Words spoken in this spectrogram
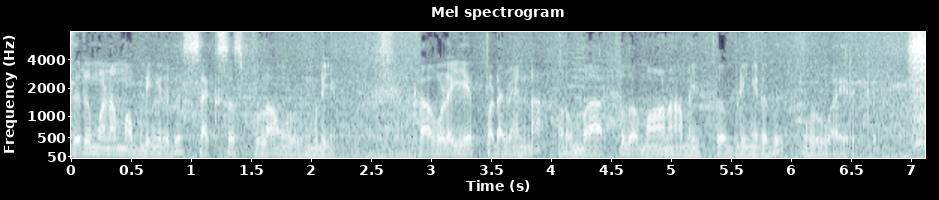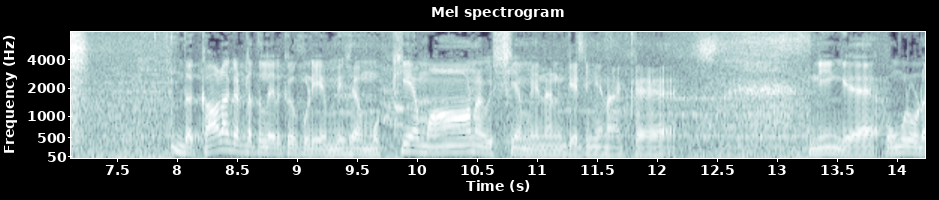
திருமணம் அப்படிங்கிறது சக்ஸஸ்ஃபுல்லாக உங்களுக்கு முடியும். கவலையே பட வேண்டாம். ரொம்ப அற்புதமான அமைப்பு அப்படிங்கிறது உருவாயிருக்கு. இந்த காலகட்டத்தில் இருக்கக்கூடிய மிக முக்கியமான விஷயம் என்னன்னு கேட்டிங்கனாக்க நீங்கள் உங்களோட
